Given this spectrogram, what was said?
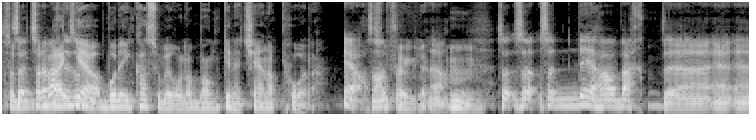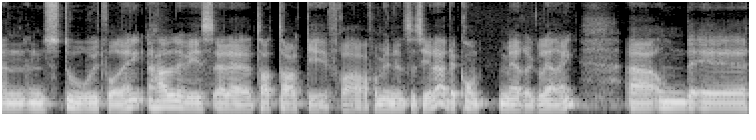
Så, Så- så det begge, sånn- både inkassobyråene og bankene, tjener på det. Ja, sant? Selvfølgelig. Ja. Mm. Så, så, så det har vært eh, en, en stor utfordring. Heldigvis er det tatt tak i fra, fra myndighetenes side. Det kom mer regulering. Uh, om det er,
